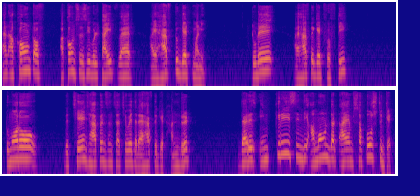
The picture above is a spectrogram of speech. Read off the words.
an account of accounts receivable type where I have to get money, today I have to get 50, tomorrow the change happens in such a way that I have to get 100, there is increase in the amount that I am supposed to get.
